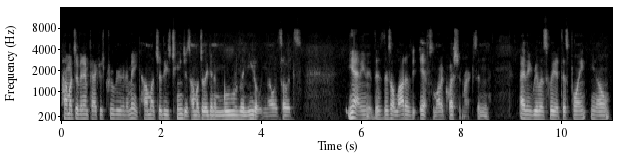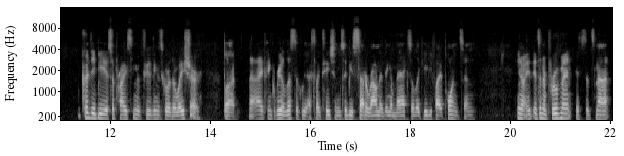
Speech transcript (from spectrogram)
how much of an impact is Krueger going to make? How much of these changes? How much are they going to move the needle? You know, so it's yeah. I mean, there's there's a lot of ifs, a lot of question marks, and I think realistically at this point, you know, could they be a surprise team if a few things go their way? Sure, but I think realistically expectations should be set around I think a max of like 85 points, and you know, it, it's an improvement. It's it's not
